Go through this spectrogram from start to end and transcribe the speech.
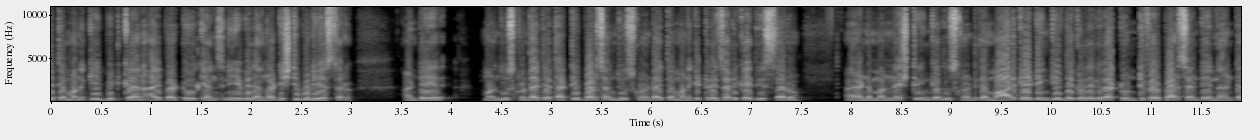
అయితే మనకి బిట్ కాయిన్ హైపర్ టోకెన్స్ని ఏ విధంగా డిస్ట్రిబ్యూట్ చేస్తారు? అంటే మనం చూసుకున్నట్టయితే థర్టీ పర్సెంట్ చూసుకున్నట్టయితే మనకి ట్రెజరీకి అయితే ఇస్తారు. అండ్ మన నెక్స్ట్ ఇంకా చూసుకున్నట్టయితే మార్కెటింగ్కి దగ్గర దగ్గర ట్వంటీ ఫైవ్ పర్సెంట్ ఏంటంటే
